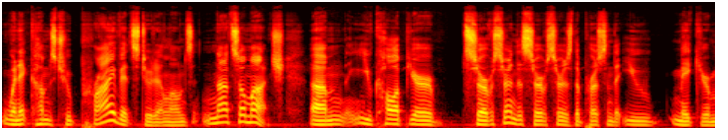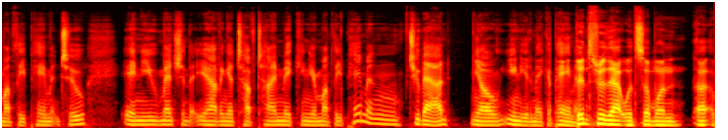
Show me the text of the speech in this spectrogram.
When it comes to private student loans, not so much. Um, you call up your servicer, and the servicer is the person that you make your monthly payment to. And you mentioned that you're having a tough time making your monthly payment. Too bad. You know, you need to make a payment. Been through that with someone uh,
